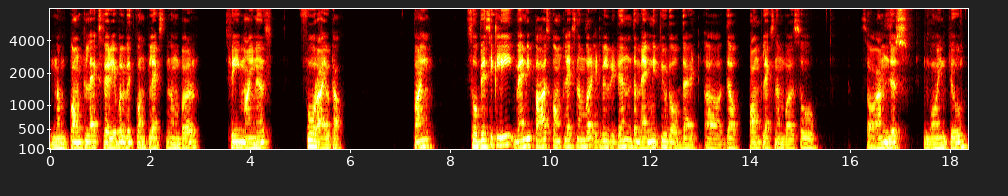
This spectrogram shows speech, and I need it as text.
num complex variable with complex number 3 minus 4 iota. Fine. So basically, when we pass complex number, it will return the magnitude of that, uh, the complex number. So, so I'm just going to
